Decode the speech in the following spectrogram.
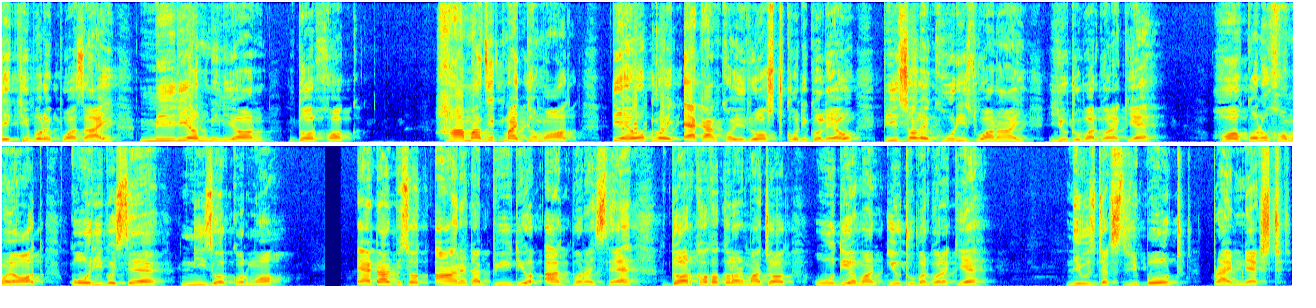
দেখিবলৈ পোৱা যায় মিলিয়ন মিলিয়ন দৰ্শক। সামাজিক মাধ্যমত তেওঁক লৈ একাংশই ৰষ্ট কৰি গ'লেও পিছলৈ ঘূৰি চোৱা নাই ইউটিউবাৰগৰাকীয়ে সকলো সময়ত কৰি গৈছে নিজৰ কৰ্ম। এটাৰ পিছত আন এটা ভিডিঅ' আগবঢ়াইছে দৰ্শকসকলৰ মাজত উদীয়মান ইউটিউবাৰগৰাকীয়ে news desk report prime next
